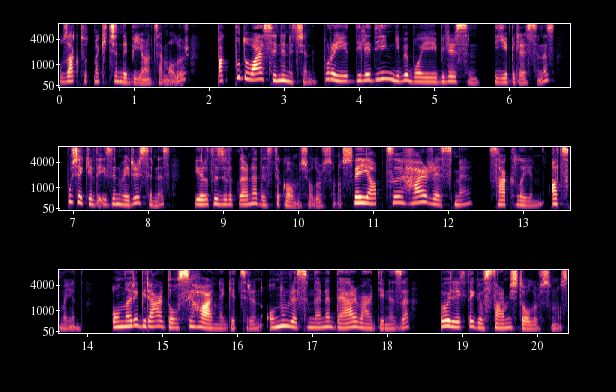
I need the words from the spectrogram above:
uzak tutmak için de bir yöntem olur. Bak bu duvar senin için. Burayı dilediğin gibi boyayabilirsin diyebilirsiniz. Bu şekilde izin verirseniz yaratıcılıklarına destek olmuş olursunuz. Ve yaptığı her resmi saklayın, atmayın. Onları birer dosya haline getirin. Onun resimlerine değer verdiğinizi böylelikle göstermiş de olursunuz.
